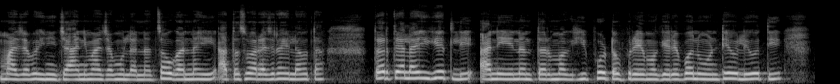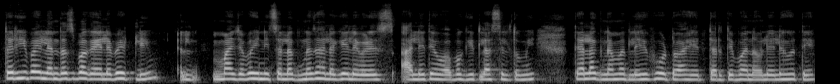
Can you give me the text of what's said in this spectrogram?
माझ्या बहिणीच्या आणि माझ्या मुलांना चौघांनाही. आता स्वराज राहिला होता. तर त्यालाही घेतली आणि नंतर मग ही फोटो फ्रेम वगैरे बनवून ठेवली होती. तर ही पहिल्यांदाच बघायला भेटली. माझ्या बहिणीचं लग्न झालं गेल्या वेळेस आले तेव्हा बघितलं असेल तुम्ही. त्या लग्नामधले हे फोटो आहेत तर ते बनवलेले होते.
